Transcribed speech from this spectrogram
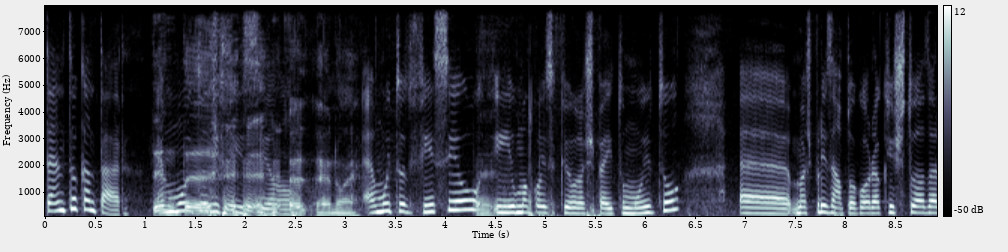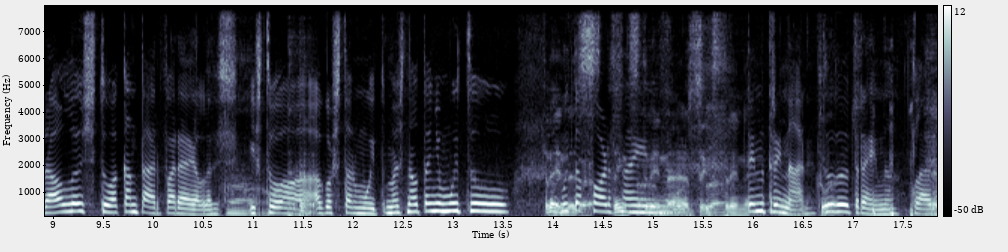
Tento cantar. É Tenta. muito difícil. É, é, não é? É muito difícil e uma coisa que eu respeito muito. eh, mas, por exemplo, agora que estou a dar aulas, estou a cantar para elas. Ah, e estou a, a gostar muito. Mas não tenho muito, muita força Tem que treinar, tem que se treinar. Tenho de treinar. Tudo treino, claro.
